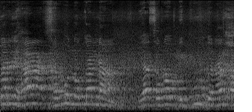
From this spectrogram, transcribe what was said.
तर ह्या सर्व लोकांना या सर्व भिक्खू गणांना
